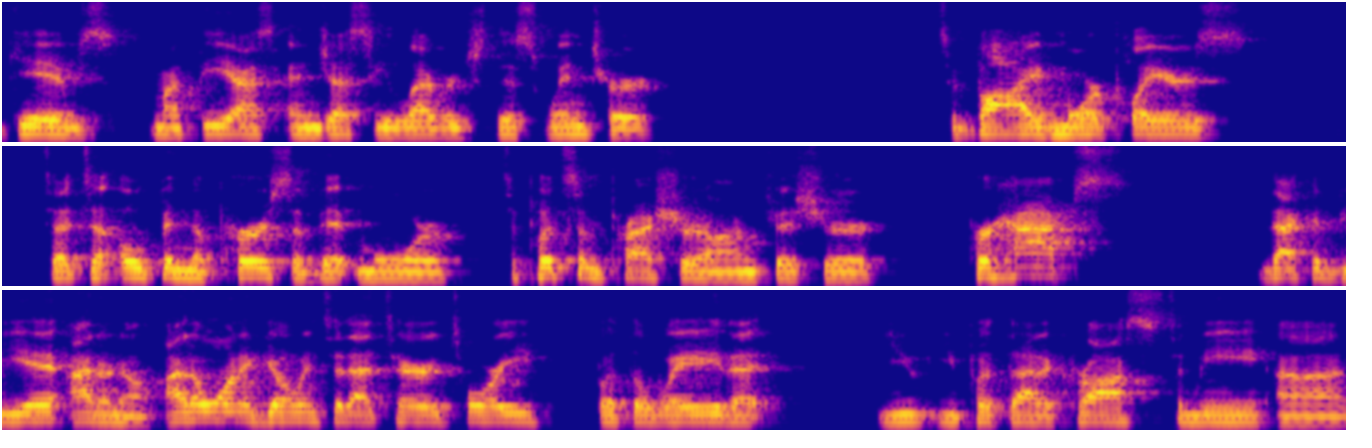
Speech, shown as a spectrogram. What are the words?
gives Matias and Jesse leverage this winter to buy more players, to, to open the purse a bit more, to put some pressure on Fisher. Perhaps that could be it. I don't know. I don't want to go into that territory, but the way that you you put that across to me uh,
